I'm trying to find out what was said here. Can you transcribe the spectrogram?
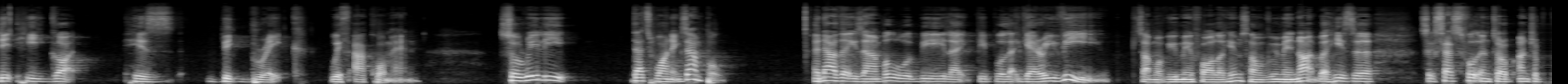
did he got his big break with Aquaman. So really, that's one example. Another example would be like people like Gary Vee. Some of you may follow him, some of you may not, but he's a successful inter- entre-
